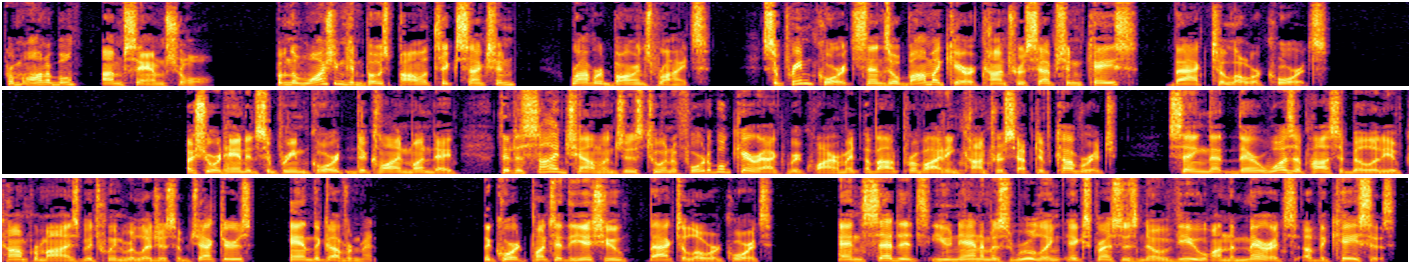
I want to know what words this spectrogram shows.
From Audible, I'm Sam Scholl. From the Washington Post Politics section, Robert Barnes writes Supreme Court sends Obamacare contraception case back to lower courts. A shorthanded Supreme Court declined Monday to decide challenges to an Affordable Care Act requirement about providing contraceptive coverage, saying that there was a possibility of compromise between religious objectors and the government. The court punted the issue back to lower courts and said its unanimous ruling expresses no view on the merits of the cases.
